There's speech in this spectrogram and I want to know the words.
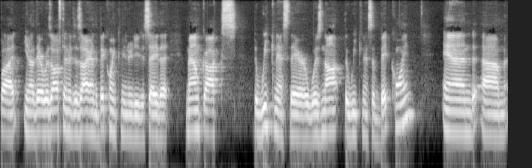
But you know, there was often a desire in the Bitcoin community to say that Mt. Gox, the weakness there was not the weakness of Bitcoin, and um,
